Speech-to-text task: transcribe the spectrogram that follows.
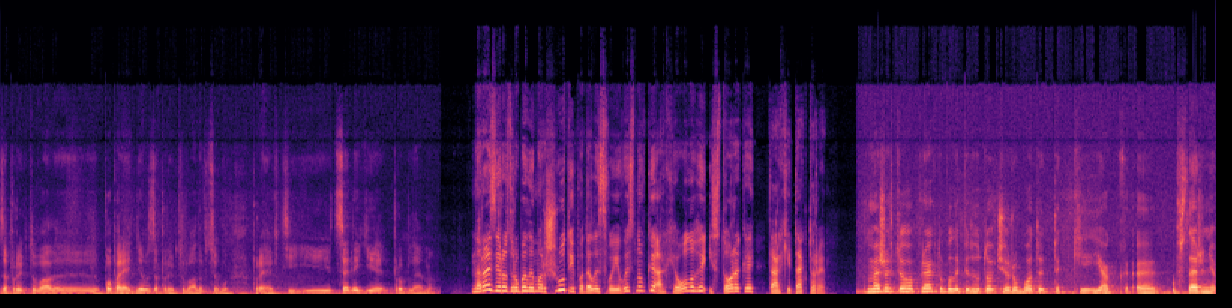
запроєктували е, попередньо запроєктували в цьому проєкті. І це не є проблема. Наразі розробили маршрут і подали свої висновки археологи, історики та архітектори. В межах цього проєкту були підготовчі роботи, такі як е, обстеження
